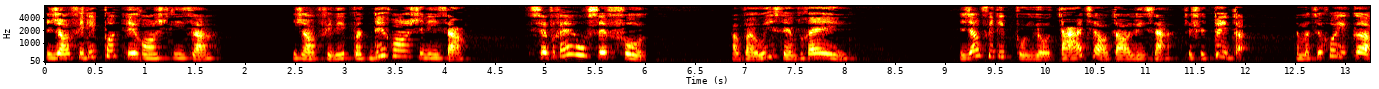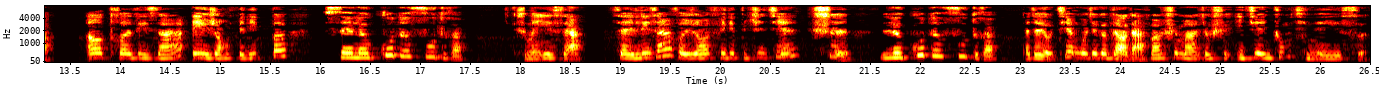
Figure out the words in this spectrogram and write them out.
Jean-Philippe dérange Lisa。Jean-Philippe dérange Lisa。C'est vrai ou c'est faux？啊吧，oui c'est vrai。让菲利普有打搅到 Lisa，这是对的。那么最后一个，entre Lisa et Jean-Philippe, c'est le coup de foudre。 什么意思啊？在 Lisa 和 Jean Philippe 之间是 le coup de foudre，大家有见过这个表达方式吗？就是一见钟情的意思。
